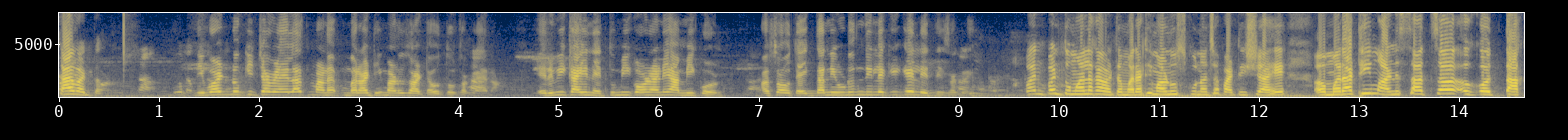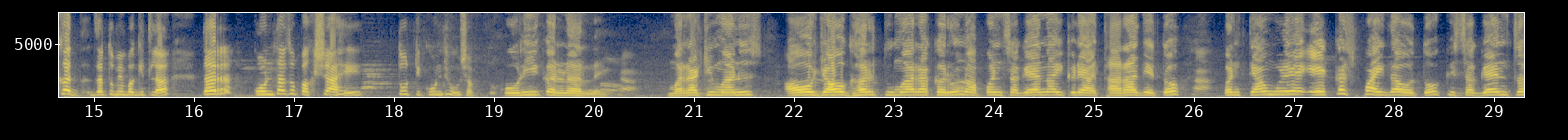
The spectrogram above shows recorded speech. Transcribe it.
काय वाटतं? निवडणुकीच्या वेळेलाच मराठी माणूस आठवतो सगळ्यांना. एरवी काही नाही तुम्ही कोण आणि आम्ही कोण? असं होतं. एकदा निवडून दिले की गेले ते सगळे. पण पण तुम्हाला काय वाटतं? मराठी माणूस कुणाच्या पाठीशी आहे? अ, मराठी माणसाचं अ, ताकद जर तुम्ही बघितलं तर कोणता जो पक्ष आहे तो टिकून ठेवू शकतो? कोणीही करणार नाही. मराठी माणूस आओ जाओ घर तुम्हारा करून आपण सगळ्यांना इकडे थारा देतो. पण त्यामुळे एकच फायदा होतो की सगळ्यांचं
